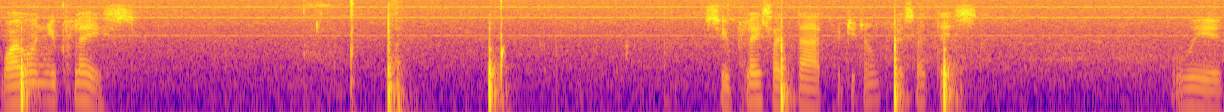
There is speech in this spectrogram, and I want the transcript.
Why won't you place? So you place like that, but you don't place like this. Weird.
